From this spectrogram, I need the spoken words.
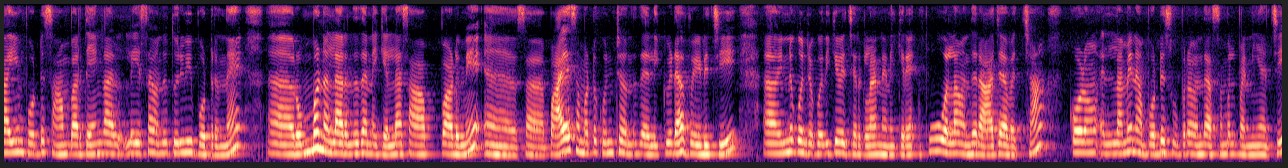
காயும் போட்டு சாம்பார் தேங்காய் லேசாக வந்து துருவி போட்டிருந்தேன். ரொம்ப நல்லா இருந்தது அன்னைக்கு எல்லா சாப்பாடுமே. சா பாயாசம் மட்டும் கொஞ்சம் வந்து லிக்விடாக போயிடுச்சு. இன்னும் கொஞ்சம் கொதிக்க வச்சுருக்கலாம்னு நினைக்கிறேன். பூவெல்லாம் வந்து ராஜா வச்சான். குளம் எல்லாம் எல்லாமே நான் போட்டு சூப்பராக வந்து அசம்பிள் பண்ணியாச்சு.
